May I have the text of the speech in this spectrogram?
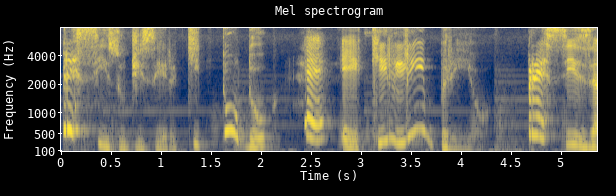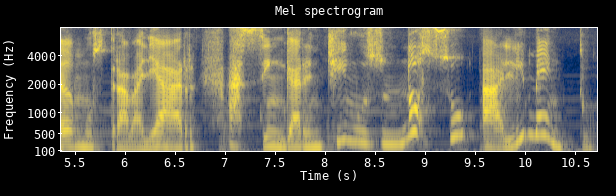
preciso dizer que tudo é equilíbrio. Precisamos trabalhar, assim garantimos nosso alimento.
